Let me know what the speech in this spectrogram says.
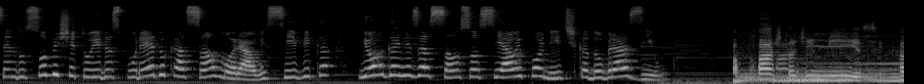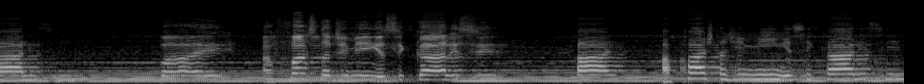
sendo substituídas por educação moral e cívica e organização social e política do Brasil. Afasta de mim esse cálice, Pai, afasta de mim esse cálice. Pai, Afasta de mim esse cálice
